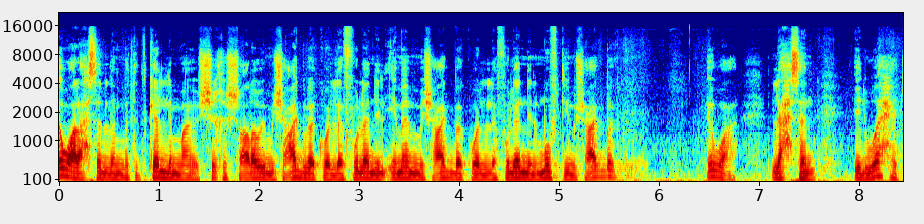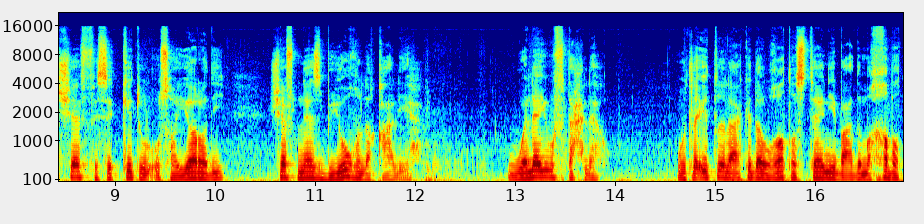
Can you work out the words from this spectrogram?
اوعى لحسن لما تتكلم مع الشيخ الشعراوي مش عاجبك ولا فلان الإمام مش عاجبك ولا فلان المفتي مش عاجبك اوعى. لحسن الواحد شاف في سكته القصيرة دي شاف ناس بيغلق عليها ولا يفتح له. وتلاقيه طلع كده وغطس تاني بعد ما خبط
